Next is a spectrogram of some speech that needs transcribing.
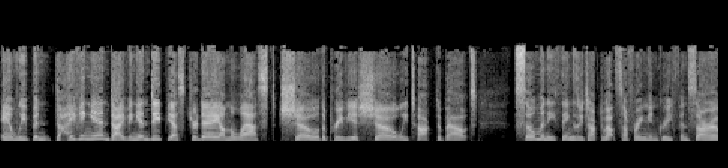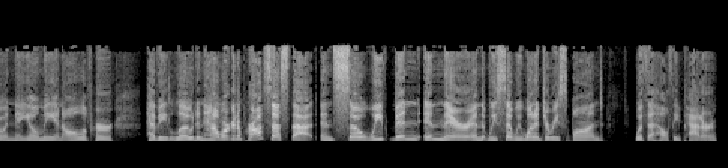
And we've been diving in, diving in deep yesterday on the last show, the previous show. We talked about so many things. We talked about suffering and grief and sorrow and Naomi and all of her heavy load and how we're going to process that. And so we've been in there and we said we wanted to respond with a healthy pattern.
